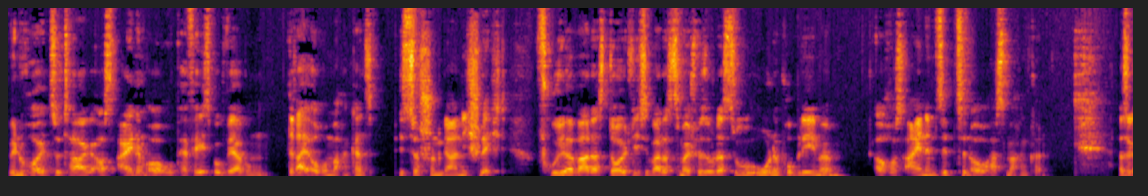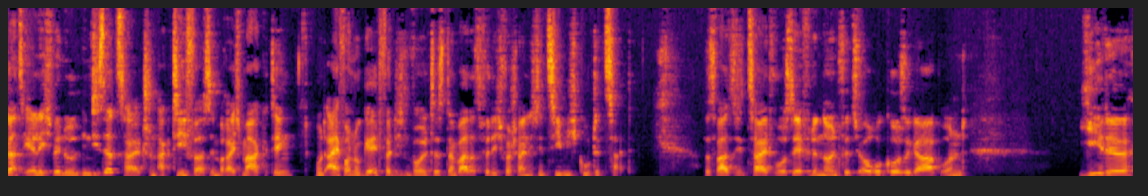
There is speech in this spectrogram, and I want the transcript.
Wenn du heutzutage aus einem Euro per Facebook-Werbung drei Euro machen kannst, ist das schon gar nicht schlecht. Früher war das deutlich, war das zum Beispiel so, dass du ohne Probleme auch aus einem 17 Euro hast machen können. Also ganz ehrlich, wenn du in dieser Zeit schon aktiv warst im Bereich Marketing und einfach nur Geld verdienen wolltest, dann war das für dich wahrscheinlich eine ziemlich gute Zeit. Das war die Zeit, wo es sehr viele 49-Euro-Kurse gab und jede,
